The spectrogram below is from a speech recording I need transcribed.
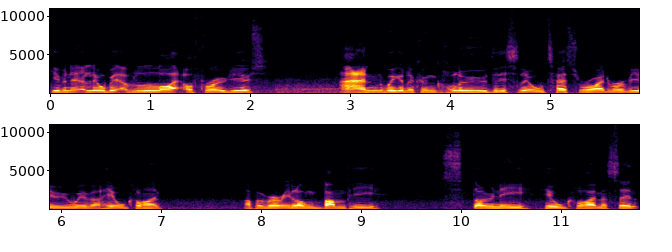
Giving it a little bit of light off-road use. And we're going to conclude this little test ride review with a hill climb up a very long bumpy stony hill climb ascent.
